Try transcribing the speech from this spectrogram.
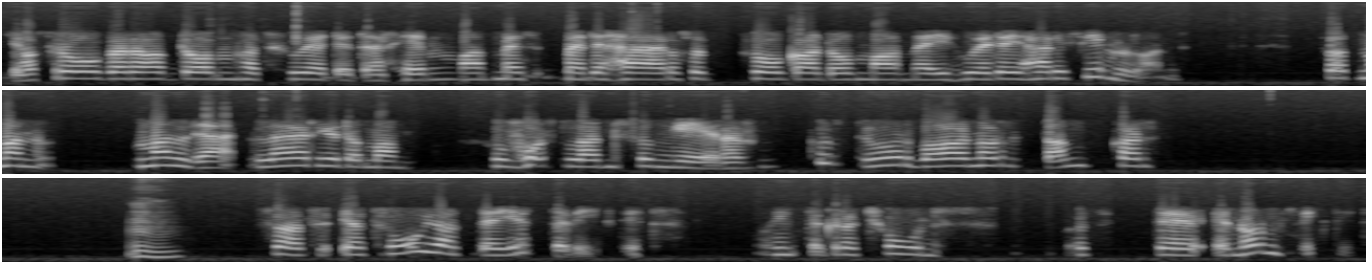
Jag frågar av dem att hur är det där hemma med, med det här och så frågar de av mig hur är det här i Finland. Så att man, man lär, lär ju dem om hur vårt land fungerar, kulturvanor, tankar. Mm. Så att jag tror ju att det är jätteviktigt och integration, det är enormt viktigt.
